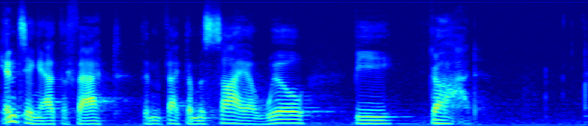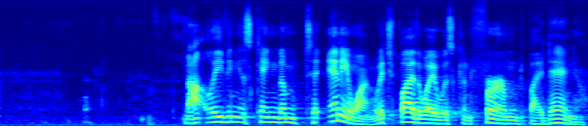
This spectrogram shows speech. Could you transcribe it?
hinting at the fact that, in fact, the Messiah will be God. Not leaving his kingdom to anyone, which, by the way, was confirmed by Daniel.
